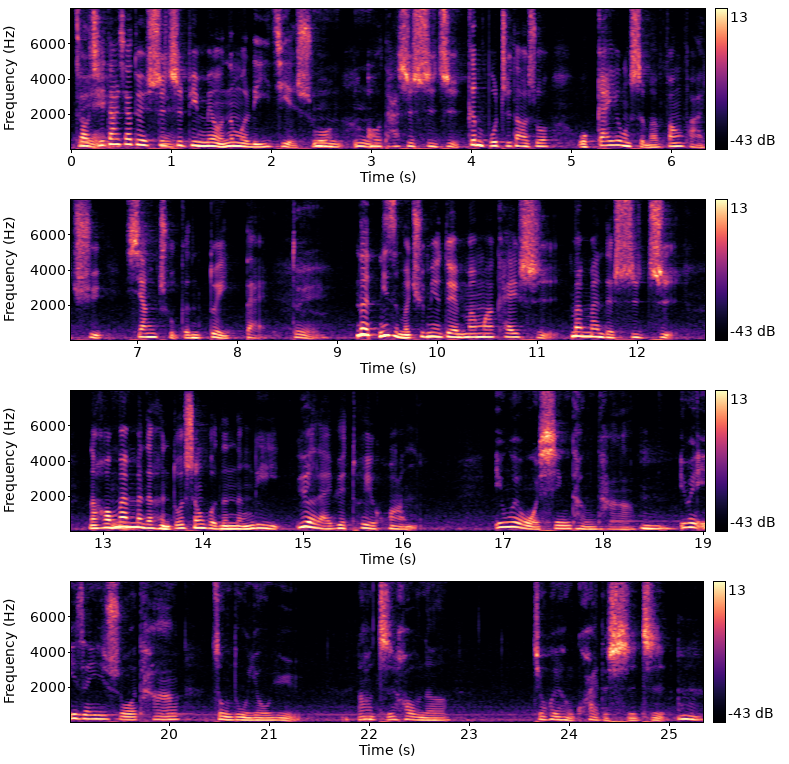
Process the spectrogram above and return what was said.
早期大家对失智并没有那么理解说，说、嗯嗯、哦他是失智，更不知道说我该用什么方法去相处跟对待。对，那你怎么去面对妈妈开始慢慢的失智？然后慢慢的，很多生活的能力越来越退化呢。因为我心疼他，嗯，因为医生一说他重度忧郁，然后之后呢，就会很快的失智，嗯，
